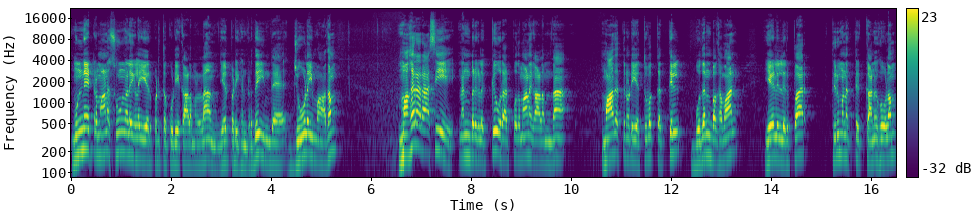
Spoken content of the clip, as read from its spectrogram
முன்னேற்றமான சூழ்நிலைகளை ஏற்படுத்தக்கூடிய காலமெல்லாம் ஏற்படுகின்றது. இந்த ஜூலை மாதம் மகர ராசி நண்பர்களுக்கு ஒரு அற்புதமான காலம்தான். மாதத்தினுடைய துவக்கத்தில் புதன் பகவான் ஏழில் இருப்பார். திருமணத்திற்கு அனுகூலம்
